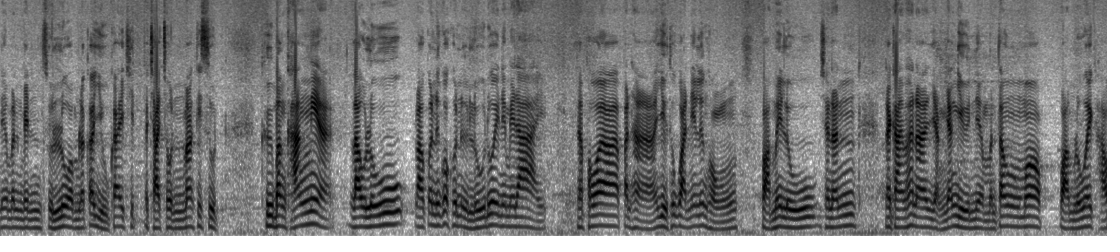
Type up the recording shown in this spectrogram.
เนี่ยมันเป็นศูนย์รวม แล้วก็อยู่ใกล้ชิดประชาชนมากที่สุด คือบางครั้งเนี่ยเรารู้เราก็นึกว่าคนอื่นรู้ด้วยเนี่ยไม่ได้นะเพราะว่าปัญหาอยู่ทุกวันนี้เรื่องของความไม่รู้ ฉะนั้นในการพัฒนาอย่างยั่งยืนเนี่ยมันต้องมอบความรู้ให้เขา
